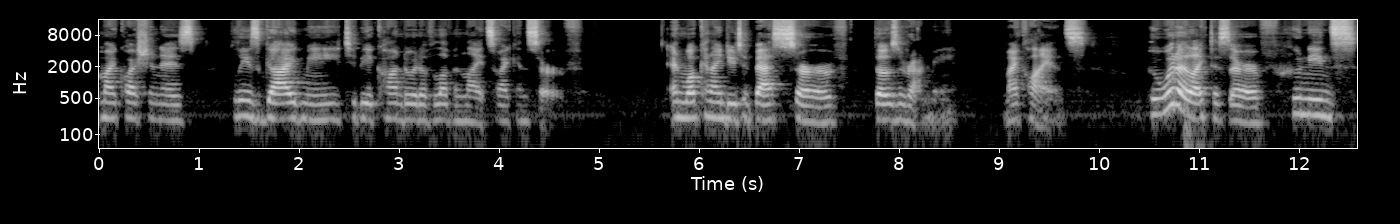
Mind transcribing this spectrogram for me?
my question is please guide me to be a conduit of love and light so i can serve and what can i do to best serve those around me, my clients. Who would I like to serve? Who needs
